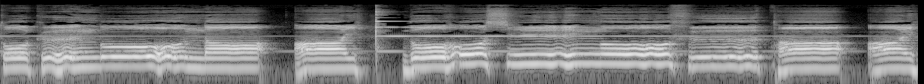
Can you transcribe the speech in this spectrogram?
徳ぼな愛。同心を不体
